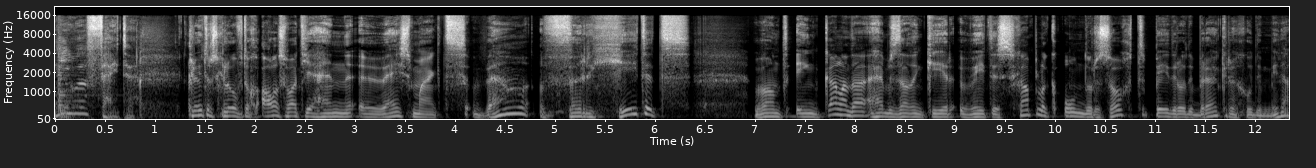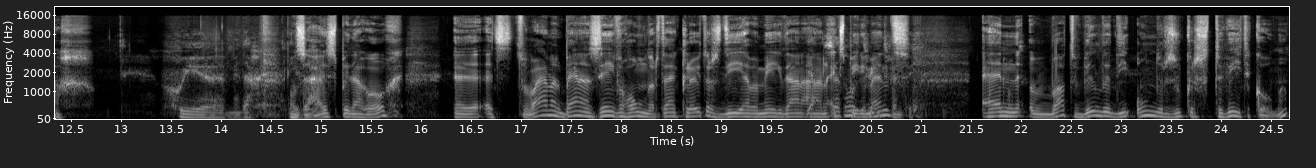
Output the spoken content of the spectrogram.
Nieuwe feiten. Kleuters geloven toch alles wat je hen wijs maakt? Wel, vergeet het. Want in Canada hebben ze dat een keer wetenschappelijk onderzocht. Pedro de Bruikere, goedemiddag. Goedemiddag. Onze huispedagoog. Uh, het waren er bijna 700 hè, kleuters die hebben meegedaan aan een experiment. 622. En wat wilden die onderzoekers te weten komen?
